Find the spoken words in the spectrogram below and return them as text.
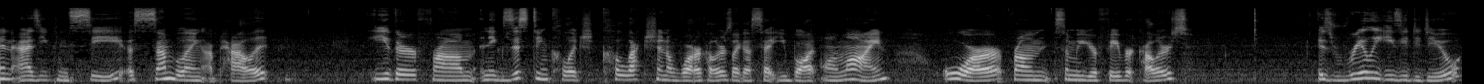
And as you can see, assembling a palette either from an existing collection of watercolors, like a set you bought online, or from some of your favorite colors is really easy to do.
